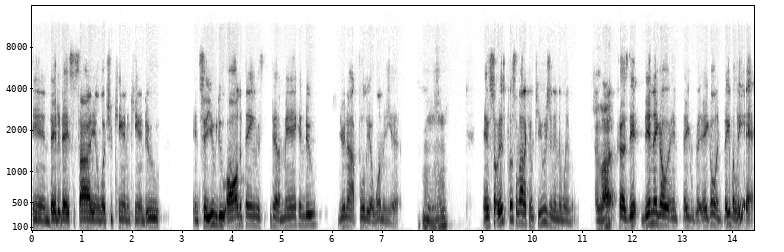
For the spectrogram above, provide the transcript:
in day to day society, and what you can and can't do. Until you do all the things that a man can do, you're not fully a woman yet. hmm And so this puts a lot of confusion in the women A lot. because they, then they go and they they go and they believe that.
